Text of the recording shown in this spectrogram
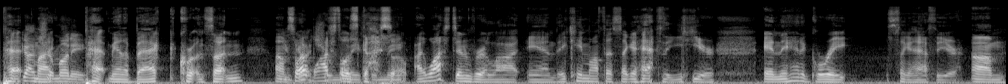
pat got my, your money. Pat me on the back, Courtland Sutton. Um, so I watched those guys. So I watched Denver a lot, and they came off that second half of the year, and they had a great second half of the year. Um,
